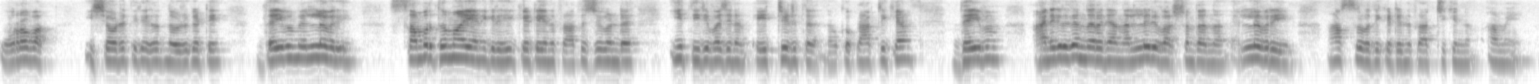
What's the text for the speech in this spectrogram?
ഉറവ ഈശോയുടെ തിരഹൃദം ഒഴുകട്ടെ. ദൈവം എല്ലാവരെയും സമൃദ്ധമായി അനുഗ്രഹിക്കട്ടെ എന്ന് പ്രാർത്ഥിച്ചുകൊണ്ട് ഈ തിരുവചനം ഏറ്റെടുത്ത് നമുക്ക് പ്രാർത്ഥിക്കാം. ദൈവം അനുഗ്രഹം നിറഞ്ഞ നല്ലൊരു വർഷം തന്ന് എല്ലാവരെയും ആശീർവദിക്കട്ടെ എന്ന് പ്രാർത്ഥിക്കുന്നു. ആമേൻ.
